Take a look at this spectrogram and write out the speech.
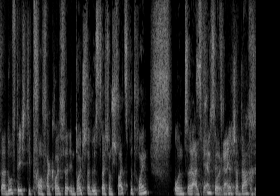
da durfte ich die Vorverkäufe in Deutschland, Österreich und Schweiz betreuen. Und äh, als Pre-Sales Manager Dach,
